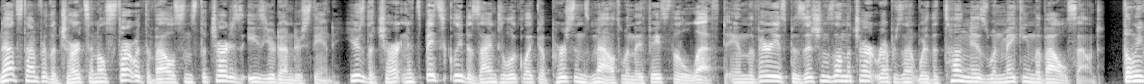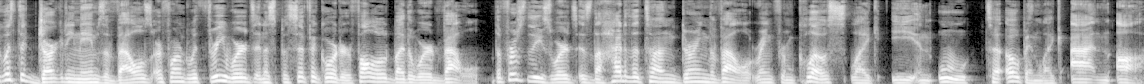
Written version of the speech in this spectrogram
Now it's time for the charts, and I'll start with the vowels since the chart is easier to understand. Here's the chart, and it's basically designed to look like a person's mouth when they face to the left, and the various positions on the chart represent where the tongue is when making the vowel sound. The linguistic jargony names of vowels are formed with three words in a specific order, followed by the word vowel. The first of these words is the height of the tongue during the vowel, ranked from close, like e and u, to open, like a and ah.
